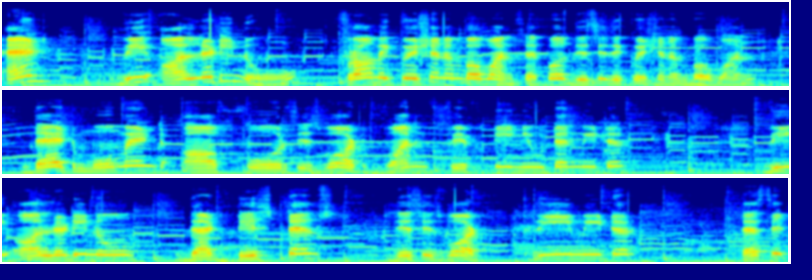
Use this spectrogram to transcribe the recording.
And we already know from equation number 1 suppose this is equation number 1 that moment of force is what? 150 newton meter. We already know the distance this is what? 3 meter. That's it.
